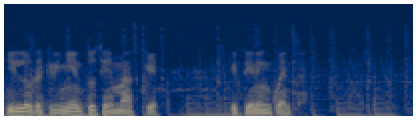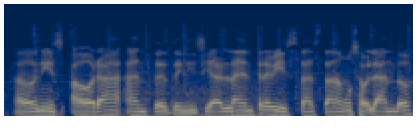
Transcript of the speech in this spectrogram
y los requerimientos y demás que, que tiene en cuenta. Adonis, ahora antes de iniciar la entrevista estábamos hablando,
